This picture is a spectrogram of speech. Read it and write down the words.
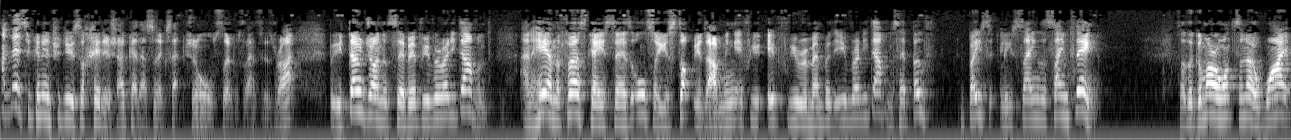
Unless you can introduce a Chiddush. Okay, that's an exceptional circumstances, right? But you don't join the Tzibur if you've already davened. And here in the first case says also you stop your davening if you, if you remember that you've already davened. So they're both basically saying the same thing. So the Gemara wants to know why,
